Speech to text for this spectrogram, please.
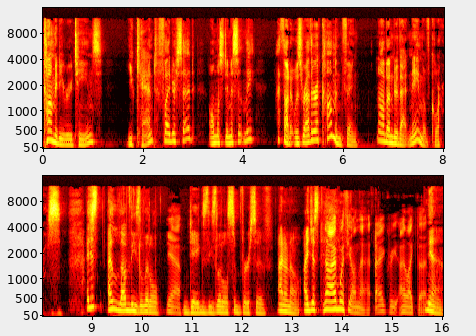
comedy routines." You can't, Flighter said, almost innocently. I thought it was rather a common thing. Not under that name, of course. I just, I love these little Yeah. digs, these little subversive. I don't know. I just, No, I'm with you on that. I agree. I like that. yeah.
